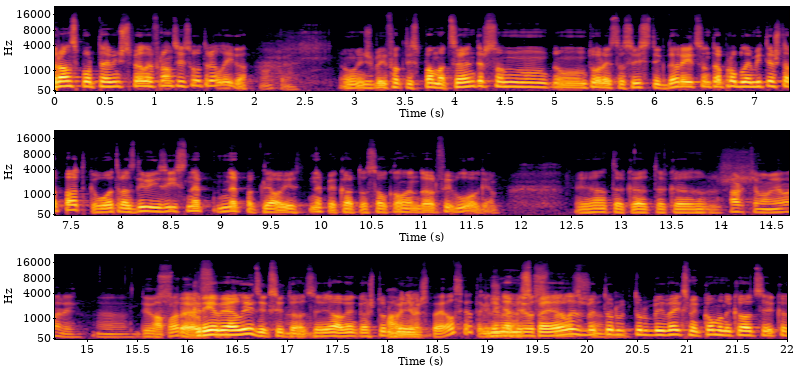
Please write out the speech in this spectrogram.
transportēja, viņš spēlēja Francijas otrajā līgā. Okay. Un viņš bija faktiski pamatcentrs, un, un, un toreiz tas viss tika darīts. Tā problēma bija tieši tā pati, ka otrās divīzijas ne, nepakļauj, nepiekārto savu kalendāru FIBA logiem. Jā, tā kā, tā kā... Arčamam jau arī uh, divas spēles. Krievijā ir līdzīga situācija. Jā, vienkārši tur A, bija... Viņam ir spēles, jā? Viņam ir spēles, bet tur, tur bija veiksmīga komunikācija, ka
